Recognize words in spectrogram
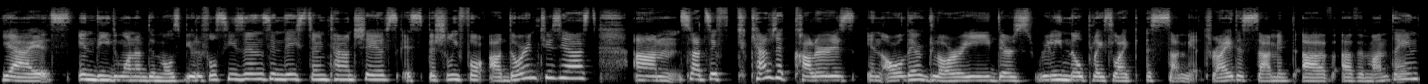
yeah, it's indeed one of the most beautiful seasons in the Eastern Townships, especially for outdoor enthusiasts. Um, so I'd say to catch the colors in all their glory, there's really no place like a summit, right? A summit of, of a mountain.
